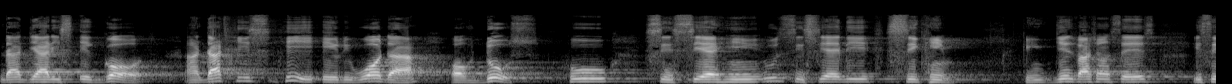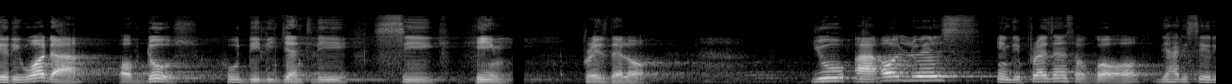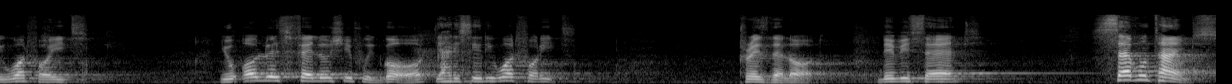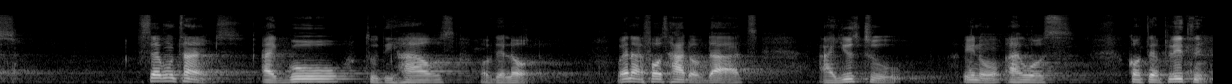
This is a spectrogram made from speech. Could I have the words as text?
that there is a God and that he a rewarder of those who, sincere him, who sincerely seek him. King James Version says, He's a rewarder of those who diligently seek him. Praise the Lord. You are always in the presence of God, there is a reward for it you always fellowship with God, there is a reward for it. Praise the Lord. David said, Seven times, seven times I go to the house of the Lord. When I first heard of that, I used to, you know, I was contemplating.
